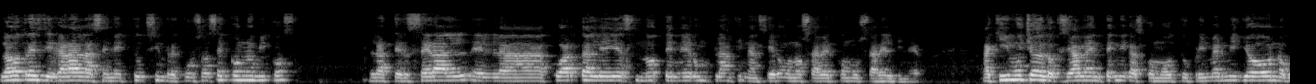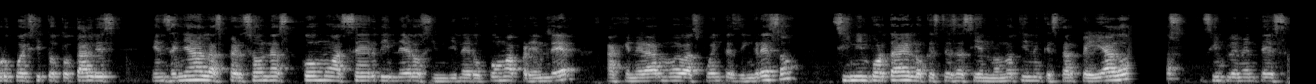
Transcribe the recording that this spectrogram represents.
La otra es llegar a la senectud sin recursos económicos. La tercera, la cuarta ley es no tener un plan financiero o no saber cómo usar el dinero. Aquí mucho de lo que se habla en técnicas como tu primer millón o grupo éxito total es enseñar a las personas cómo hacer dinero sin dinero, cómo aprender a generar nuevas fuentes de ingreso sin importar en lo que estés haciendo. No tienen que estar peleados, simplemente es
